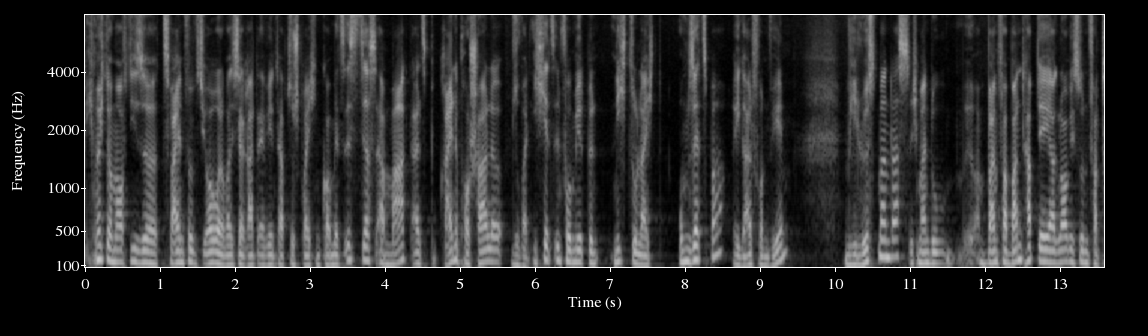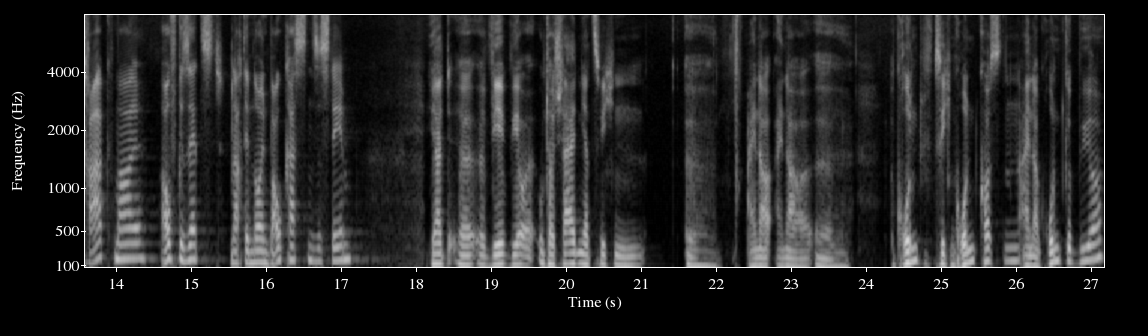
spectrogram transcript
Ich möchte mal auf diese 52 Euro, was ich ja gerade erwähnt habe, zu sprechen kommen. Jetzt ist das am Markt als reine Pauschale, soweit ich jetzt informiert bin, nicht so leicht umsetzbar, egal von wem. Wie löst man das? Ich meine, du beim Verband habt ihr ja, glaube ich, so einen Vertrag mal aufgesetzt nach dem neuen Baukastensystem. Ja, äh, wir, wir unterscheiden ja zwischen äh, einer, einer äh, Grund, zwischen Grundkosten, einer Grundgebühr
